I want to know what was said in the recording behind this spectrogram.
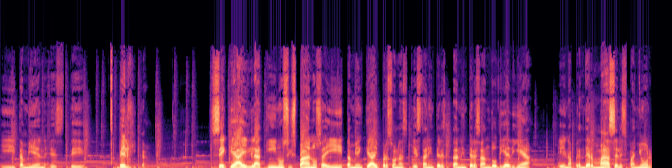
y también este, Bélgica. Sé que hay latinos, hispanos ahí, también que hay personas que están, interesando día a día en aprender más el español.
